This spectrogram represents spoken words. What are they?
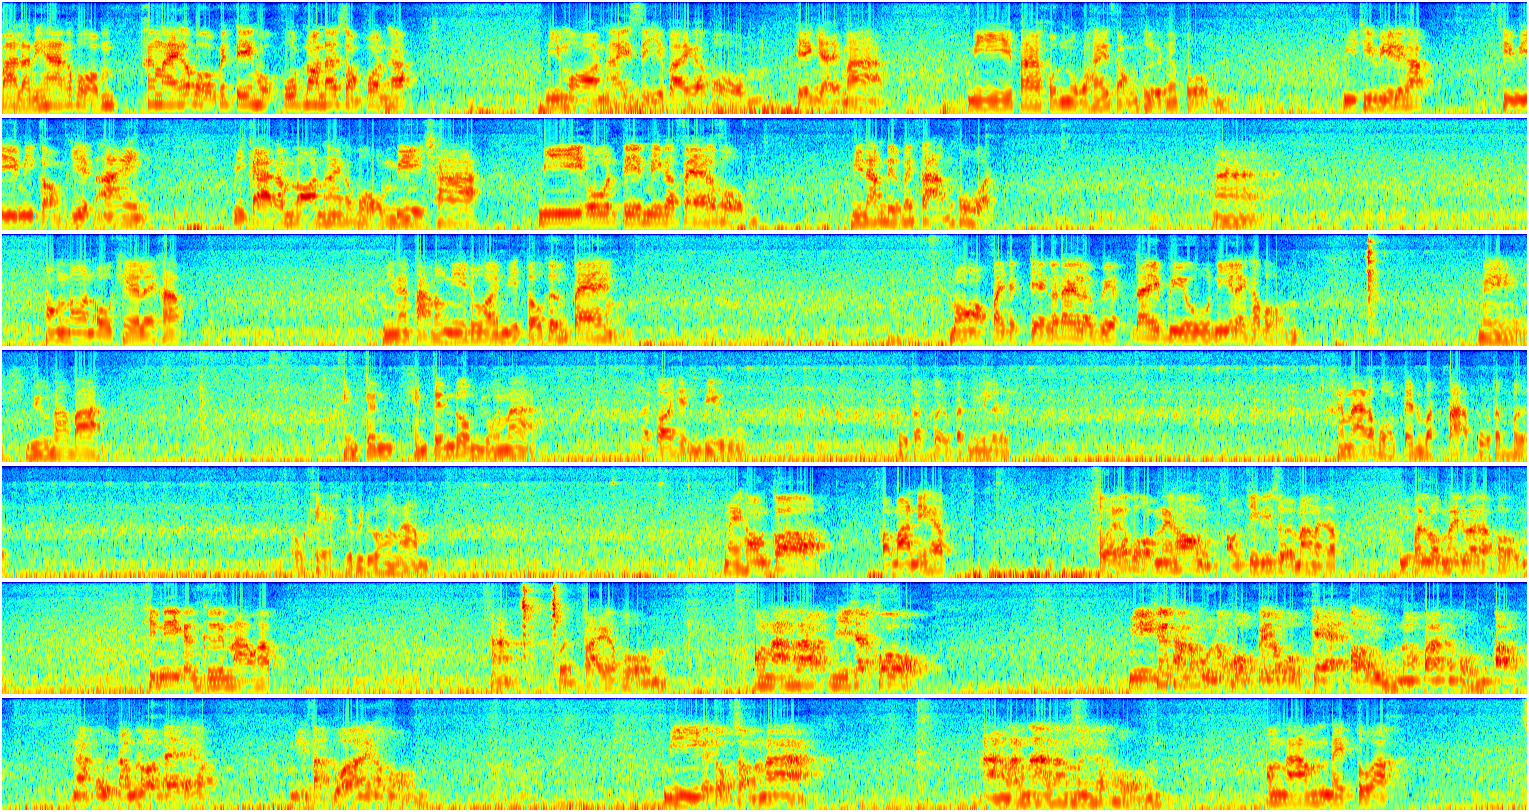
บ้านหลังที่ห้าครับผม ข้างในครับผมเป็นเตียงหกฟุตนอนได้สองคนครับ มีหมอนให้สี่ใบครับผม เตียงใหญ่มาก มีผ้าขนหนูให้สองผืนครับผม มีทีวีด้วยครับ ทีวีมีกล่อง PSI มีการน้ำร้อนให้ครับผม มีชา มีโอวัลตินมีกาแฟครับผม มีน้ำดื่มให้สามขวด อ่า ห้องนอนโอเคเลยครับ มีหน้าต่างตรงนี้ด้วย มีโต๊ะเครื่องแป้ง มองออกไปจากเตียงก็ได้ระเวียได้วิวนี้เลยครับผม นี่วิวหน้าบ้าน เห็นเต็นท์เห็นเต็นท์โดมอยู่ข้างหน้า แล้วก็เห็นวิวภูทับเบิกแบบนี้เลย ข้างหน้าครับผมเป็นวัดป่าภูทับเบิก โอเค เดี๋ยวไปดูห้องน้ำในห้องก็ประมาณนี้ครับ สวยครับผมในห้องของจริงที่สวยมากเลยครับ มีพัดลมให้ด้วยครับผม ที่นี่กลางคืนหนาวครับ อ่า เปิดไฟครับผม ห้องน้ำครับ มีชักโครก มีเครื่องทำน้ำอุ่นน้ำผมเป็นระบบแก๊สต่ออยู่นอกบ้านครับผมปรับน้ำอุ่นน้ำร้อนได้เลยครับ มีฝักบัวให้ครับผม มีกระจกสองหน้า อ่างล้างหน้าล้างมือครับผม ห้องน้ำในตัว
